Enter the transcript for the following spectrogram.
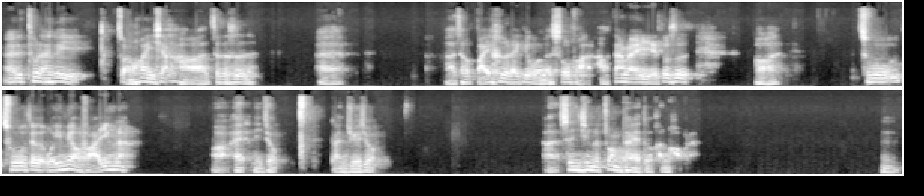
哎，突然可以转换一下啊，这个是呃啊，这个白鹤来给我们说法啊，当然也都是啊，出出这个微妙法音了啊，哎，你就感觉就啊，身心的状态都很好了，嗯，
